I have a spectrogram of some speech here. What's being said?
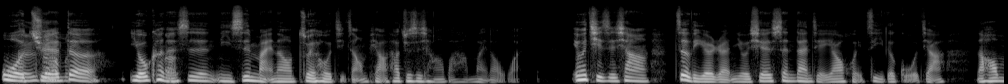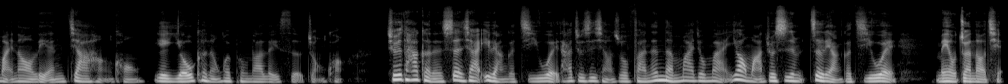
我觉得有可能是你是买那种最后几张票，他就是想要把它卖到完。因为其实像这里的人，有些圣诞节要回自己的国家，然后买那种廉价航空，也有可能会碰到类似的状况。就是他可能剩下一两个机位，他就是想说，反正能卖就卖，要么就是这两个机位。没有赚到钱，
